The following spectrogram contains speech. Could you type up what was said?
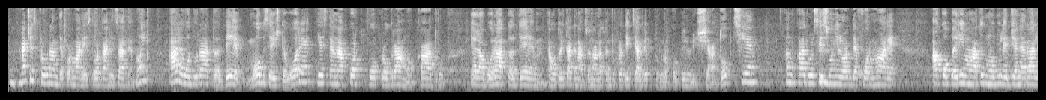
Mhm. Acest program de formare este organizat de noi, are o durată de 80 de ore, este în acord cu o programă cadru elaborată de Autoritatea Națională pentru Protecția Drepturilor Copilului și Adopție. În cadrul sesiunilor de formare acoperim atât module generale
